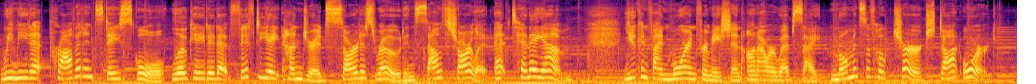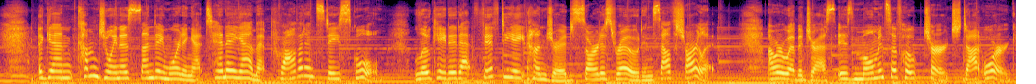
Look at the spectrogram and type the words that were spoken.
We meet at Providence Day School, located at 5800 Sardis Road in South Charlotte at 10 a.m. You can find more information on our website, momentsofhopechurch.org. Again, come join us Sunday morning at 10 a.m. at Providence Day School, located at 5800 Sardis Road in South Charlotte. Our web address is momentsofhopechurch.org.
